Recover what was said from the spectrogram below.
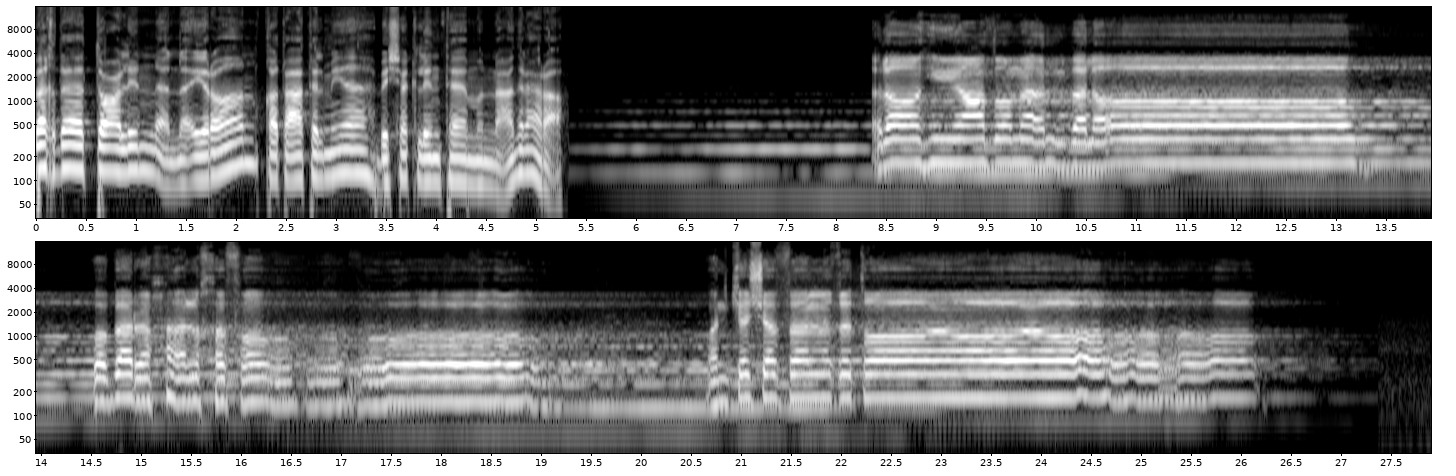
بغداد تعلن أن إيران قطعت المياه بشكل تام عن العراق. إلهي عظم البلاء وبرح الخفاء وانكشف الغطاء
